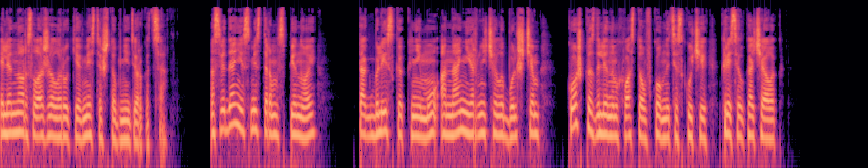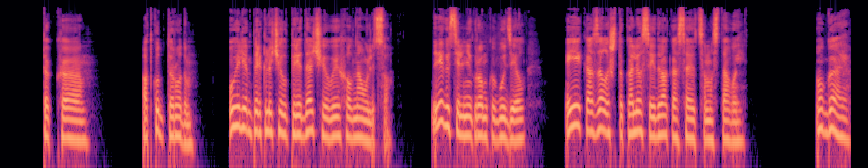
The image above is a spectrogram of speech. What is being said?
Эленор сложила руки вместе, чтобы не дергаться. На свидании с мистером Спиной, так близко к нему, она нервничала больше, чем кошка с длинным хвостом в комнате с кучей кресел-качалок. «Так э, откуда ты родом?» Уильям переключил передачу и выехал на улицу. Двигатель негромко гудел, и ей казалось, что колеса едва касаются мостовой. «Огайо,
